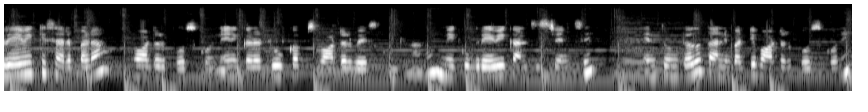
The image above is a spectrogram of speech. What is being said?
గ్రేవీకి సరిపడా వాటర్ పోసుకోండి. నేను ఇక్కడ టూ కప్స్ వాటర్ వేసుకుంటున్నాను. మీకు గ్రేవీ కన్సిస్టెన్సీ ఎంత ఉంటుందో దాన్ని బట్టి వాటర్ పోసుకొని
